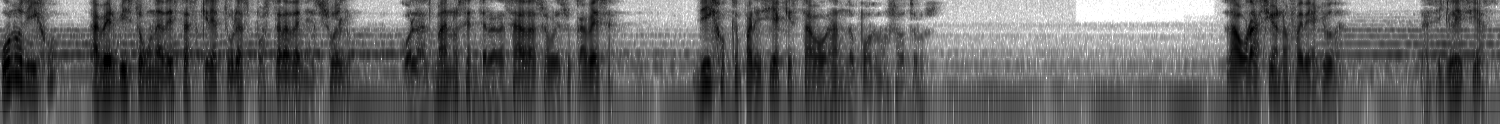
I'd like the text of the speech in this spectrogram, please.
Uno dijo haber visto una de estas criaturas postrada en el suelo, con las manos entrelazadas sobre su cabeza. Dijo que parecía que estaba orando por nosotros. La oración no fue de ayuda. Las iglesias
